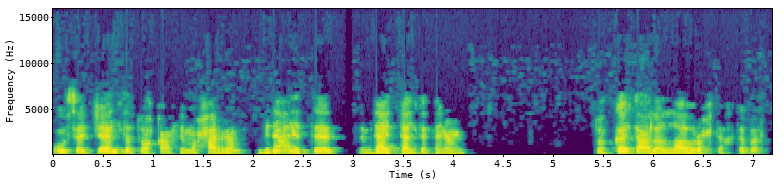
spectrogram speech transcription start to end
وسجلت أتوقع في محرم بداية بداية تالتة ثانوي. توكلت على الله ورحت أختبرت.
